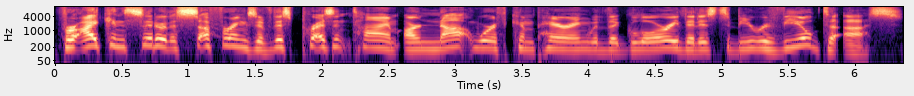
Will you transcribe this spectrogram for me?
For I consider the sufferings of this present time are not worth comparing with the glory that is to be revealed to us.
